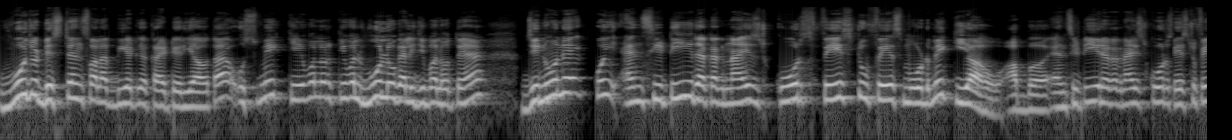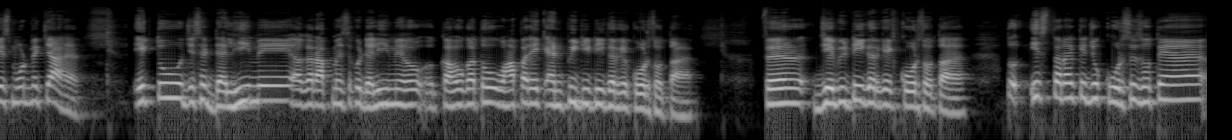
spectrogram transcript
वो जो डिस्टेंस वाला बीएड का क्राइटेरिया होता है, उसमें केवल और केवल वो लोग एलिजिबल होते हैं, जिन्होंने कोई NCT recognised course face to face mode में किया हो। अब NCT recognised course face to face mode में क्या है? एक तो जैसे दिल्ली में, अगर आप में से कोई दिल्ली में हो, का होगा तो वहाँ पर एक एनपीटीटी करके कोर्स होता है। फिर जेबीटी करके एक कोर्स होता है। तो इस तरह के जो कोर्सेज होते हैं,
